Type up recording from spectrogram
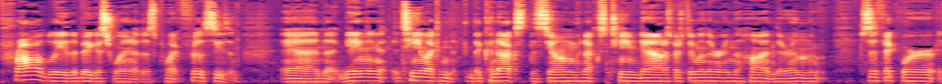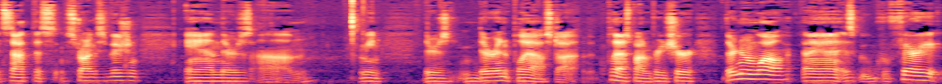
probably the biggest win at this point for the season. And getting a team like the Canucks, this young Canucks team down, especially when they're in the hunt, they're in the Pacific where it's not the strongest division, and there's, um, I mean, there's they're in a playoff spot, playoff spot. I'm pretty sure they're doing well, and it's very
